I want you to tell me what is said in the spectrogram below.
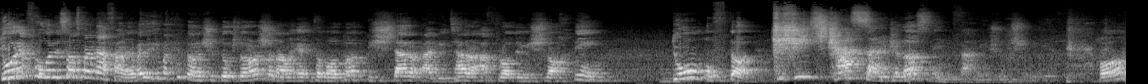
دوره فوق لیسانس من نفهمیدم. ولی وقتی دانشجو دکترا شدم و ارتباطات بیشتر و قویتر و افراد میشناختیم دوم افتاد. که هیچ کس سر کلاس نمی‌فهمه ایشون چی میگه. خب؟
